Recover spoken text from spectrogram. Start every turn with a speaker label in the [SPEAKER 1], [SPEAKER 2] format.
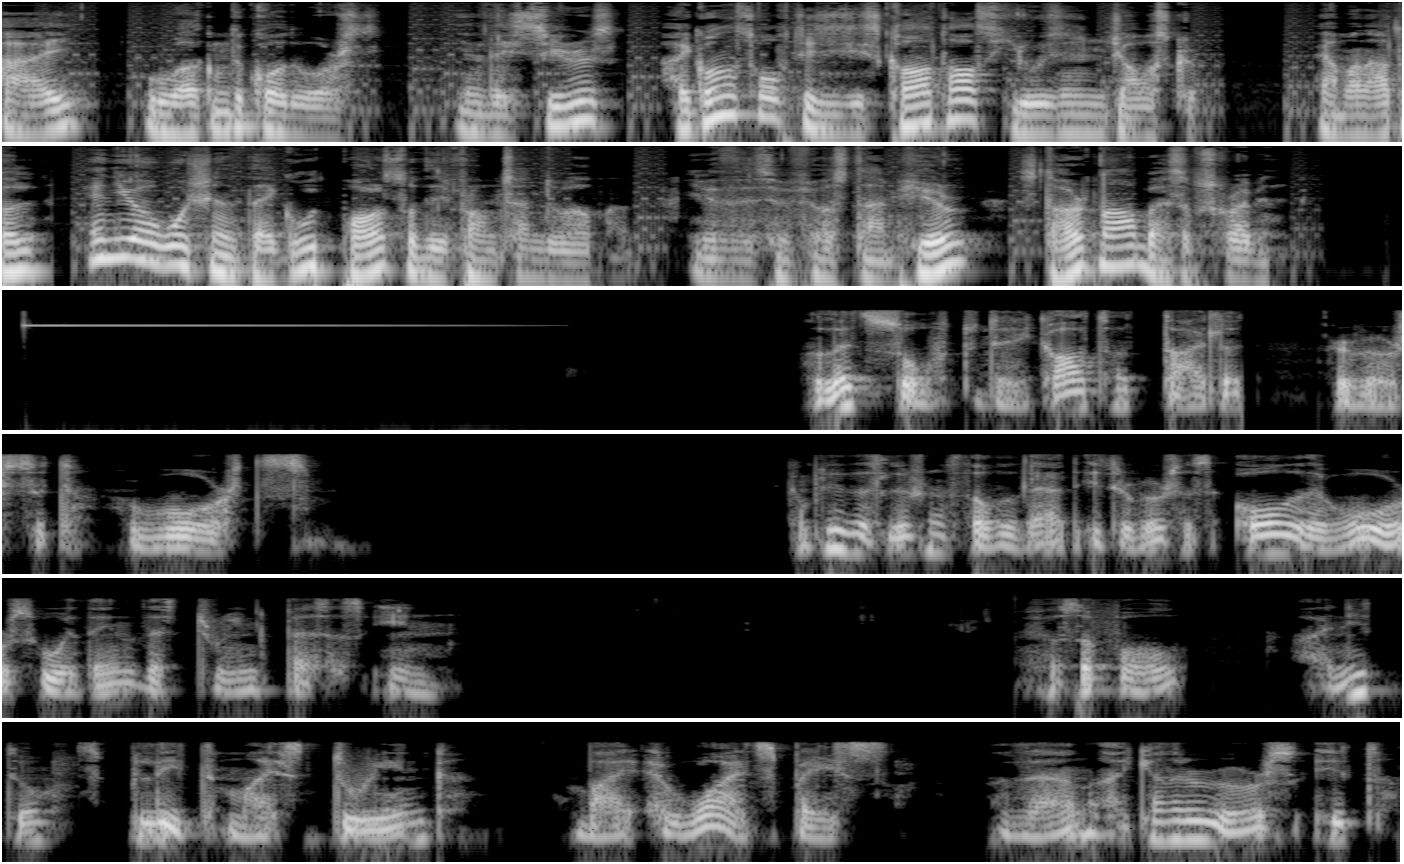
[SPEAKER 1] Hi, welcome to Codewars. In this series, I'm gonna solve TDD katas using JavaScript. I'm Anatol, and you are watching the good parts of the front-end development. If this is your first time here, start now by subscribing. Let's solve today kata titled Reversed Words. Complete the solution so that it reverses all the words within the string passes in. First of all, I need to split my string by a white space. Then I can reverse it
